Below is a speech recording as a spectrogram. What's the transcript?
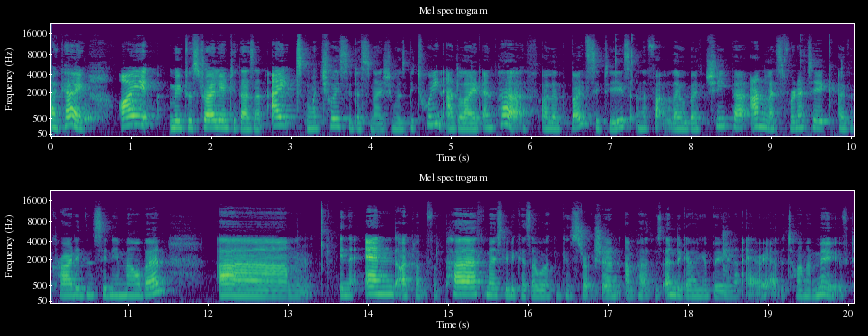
Okay, I moved to Australia in 2008. My choice of destination was between Adelaide and Perth. I loved both cities and the fact that they were both cheaper and less frenetic, overcrowded than Sydney and Melbourne. Um, in the end, I plumped for Perth, mostly because I work in construction and Perth was undergoing a boom in that area at the time I moved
